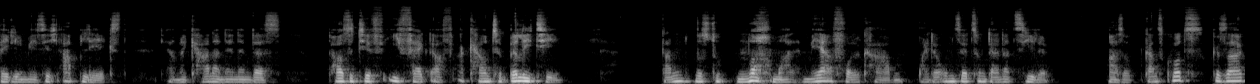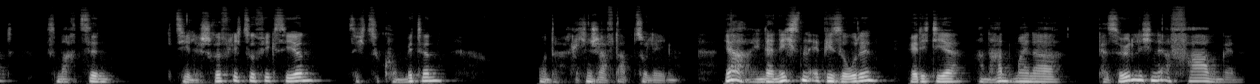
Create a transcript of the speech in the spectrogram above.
regelmäßig ablegst, die Amerikaner nennen das Positive Effect of Accountability, dann wirst du nochmal mehr Erfolg haben bei der Umsetzung deiner Ziele. Also ganz kurz gesagt, es macht Sinn, die Ziele schriftlich zu fixieren, sich zu committen und Rechenschaft abzulegen. Ja, in der nächsten Episode werde ich dir anhand meiner persönlichen Erfahrungen,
